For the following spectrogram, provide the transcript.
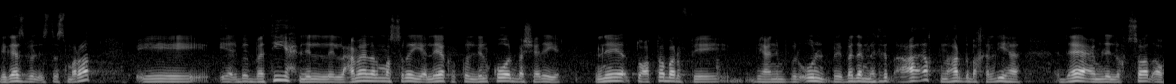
لجذب الاستثمارات. بتيح للعمالة المصرية اللي هي للقوى البشرية إن هي تعتبر في يعني بنقول بدل ما تبقى عائق النهارده بخليها داعم للاقتصاد أو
